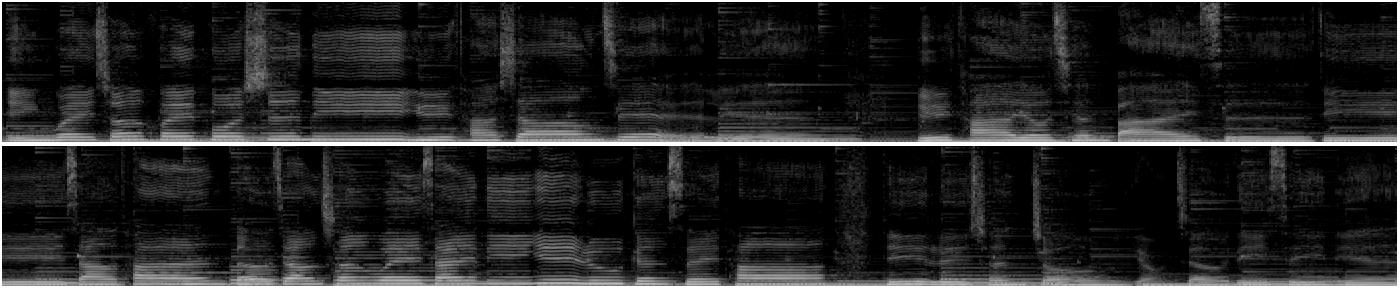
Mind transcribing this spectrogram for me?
因为这会迫使你与他相接连。与他有千百次的交谈，都将成为在你一路跟随他的旅程中永久的纪念，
